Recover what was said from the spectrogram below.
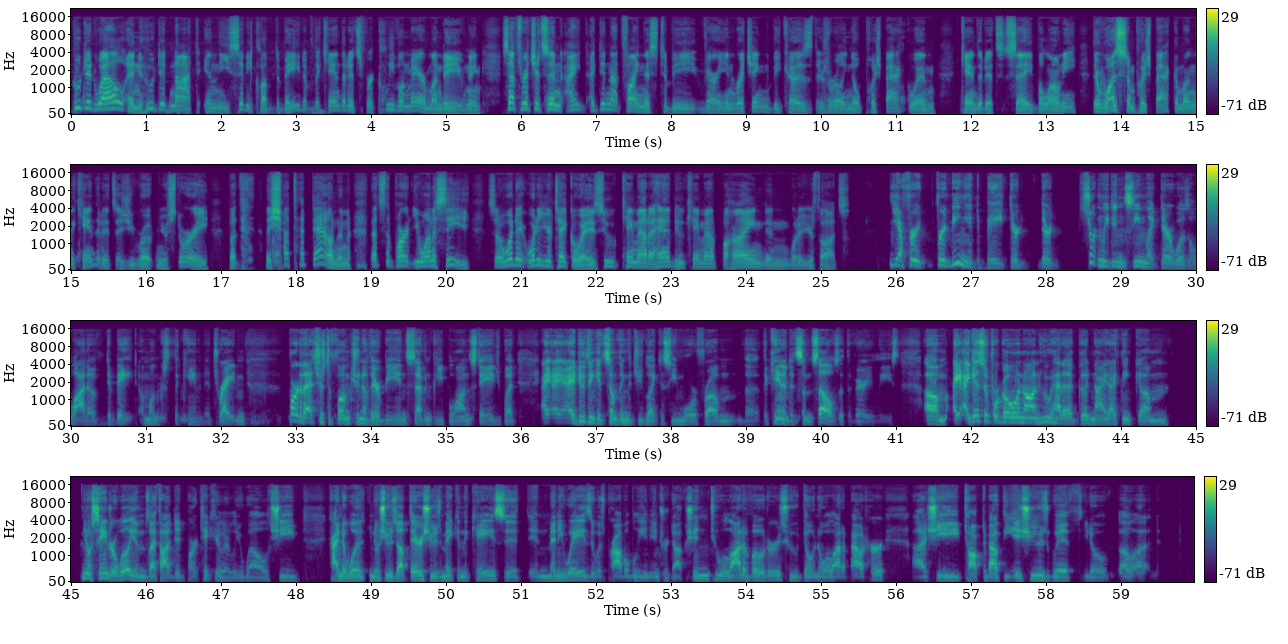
Who did well and who did not in the City Club debate of the candidates for Cleveland Mayor Monday evening? Seth Richardson, I, I did not find this to be very enriching because there's really no pushback when candidates say baloney. There was some pushback among the candidates, as you wrote in your story, but they shut that down, and that's the part you want to see. So, what are what are your takeaways? Who came out ahead? Who came out behind? And what are your thoughts? Yeah, for for it being a debate, there there certainly didn't seem like there was a lot of debate amongst the candidates, right? And part of that's just a function of there being seven people on stage, but I, I, I do think it's something that you'd like to see more from the the candidates themselves, at the very least. Um, I, I guess if we're going on who had a good night, I think um, you know Sandra Williams, I thought did particularly well. She kind of was, you know, she was up there, she was making the case. It, in many ways, it was probably an introduction to a lot of voters who don't know a lot about her. Uh, she talked about the issues with, you know, uh,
